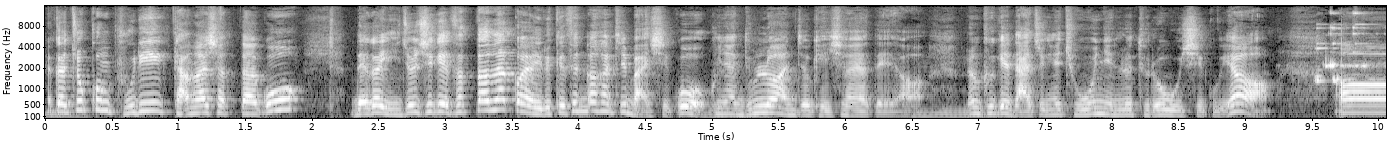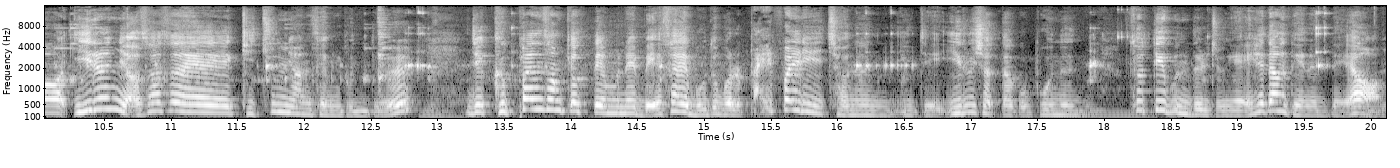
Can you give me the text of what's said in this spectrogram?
그러니까 조금 불이익 당하셨다고 내가 이 조직에서 떠날 거야 이렇게 생각하지 마시고 그냥 눌러 앉아 계셔야 돼요. 그럼 그게 나중에 좋은 일로 들어오시고요. 어, 76세 기축년생 분들 이제 급한 성격 때문에 매사에 모든 거를 빨리빨리 저는 이제 이루셨다고 보는 소띠분들 중에 해당되는데요.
